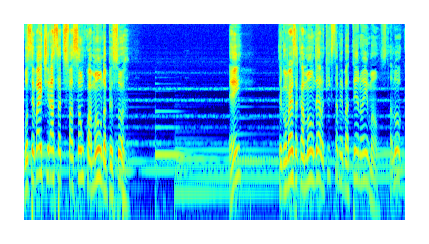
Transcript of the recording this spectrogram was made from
você vai tirar satisfação com a mão da pessoa? Hein? Você conversa com a mão dela, o que, você está me batendo aí, irmão? Você está louco?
